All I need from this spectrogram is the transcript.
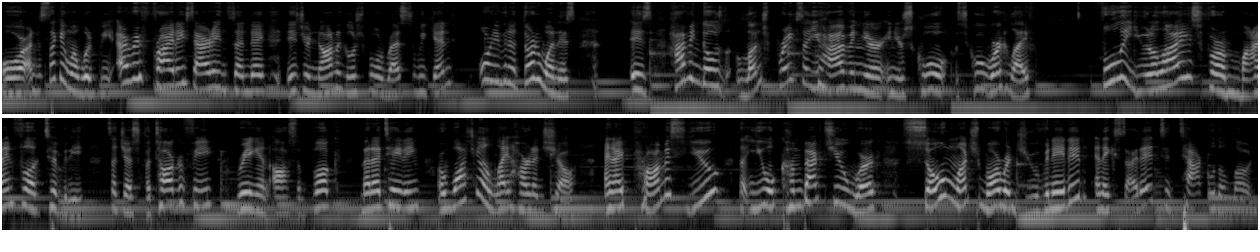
Or and the second one would be every Friday, Saturday, and Sunday is your non-negotiable rest weekend. Or even a third one is is having those lunch breaks that you have in your in your school school work life fully utilized for a mindful activity such as photography, reading an awesome book, meditating, or watching a lighthearted show. And I promise you that you will come back to your work so much more rejuvenated and excited to tackle the load.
